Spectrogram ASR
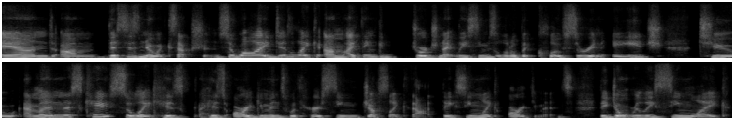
And um, this is no exception. So while I did like, um, I think George Knightley seems a little bit closer in age to Emma in this case. So like his his arguments with her seem just like that. They seem like arguments. They don't really seem like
